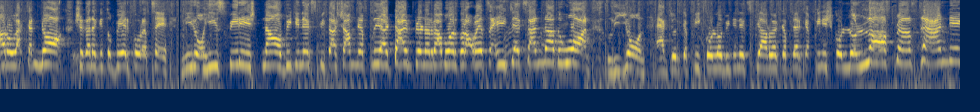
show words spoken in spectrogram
আরও একটা নক সেখানে কিন্তু বের করেছে Nero he is finished now বিটিন এক্সপি তার সামনে প্লেয়ার টাইম ট্রেনার ব্যবহার করা হয়েছে। He takes another one Leon একজনকে পিক করল আরও একটা প্লেয়ারকে ফিনিশ করল লাস্ট ম্যান স্ট্যান্ডিং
